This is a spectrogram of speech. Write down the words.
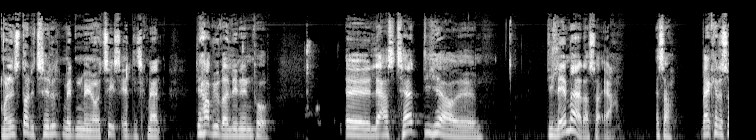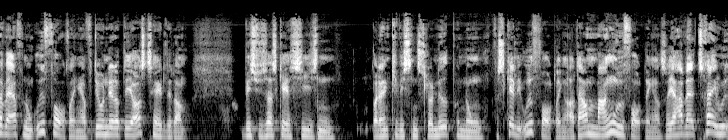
hvordan står det til med den minoritetsetniske mand, det har vi jo været lidt inde på. Øh, lad os tage de her øh, dilemmaer, der så er. Altså, hvad kan det så være for nogle udfordringer? For det var netop det, jeg også talte lidt om. Hvis vi så skal sige sådan, hvordan kan vi sådan slå ned på nogle forskellige udfordringer? Og der er jo mange udfordringer, så jeg har valgt tre ud.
